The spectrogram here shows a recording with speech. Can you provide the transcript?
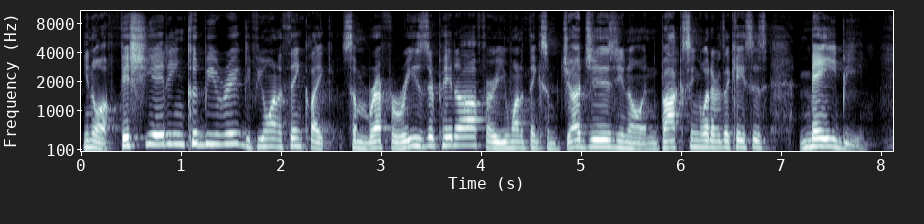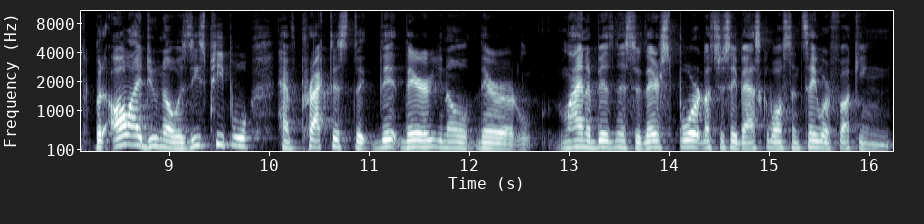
you know officiating could be rigged. If you want to think like some referees are paid off, or you want to think some judges, you know, in boxing, whatever the case is, maybe. But all I do know is these people have practiced the, the, their you know their line of business or their sport. Let's just say basketball since they were fucking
